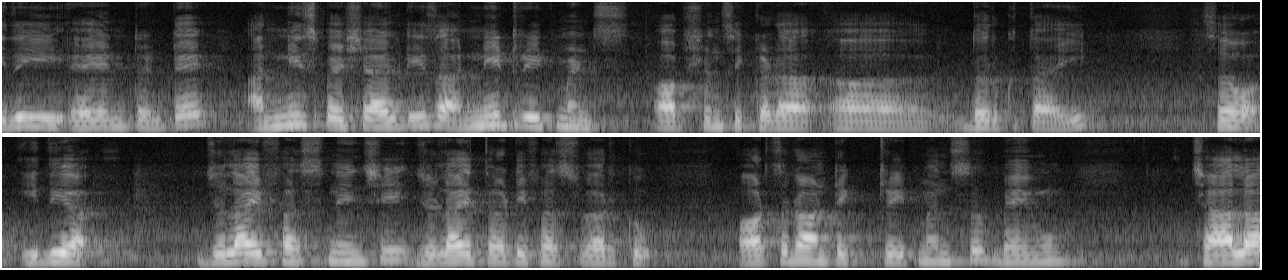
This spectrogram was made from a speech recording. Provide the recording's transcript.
ఇది ఏంటంటే అన్ని స్పెషాలిటీస్ అన్ని ట్రీట్మెంట్స్ ఆప్షన్స్ ఇక్కడ దొరుకుతాయి. సో ఇది జూలై ఫస్ట్ నుంచి జూలై థర్టీ ఫస్ట్ వరకు ఆర్థోడాంటిక్ ట్రీట్మెంట్స్. మేము చాలా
